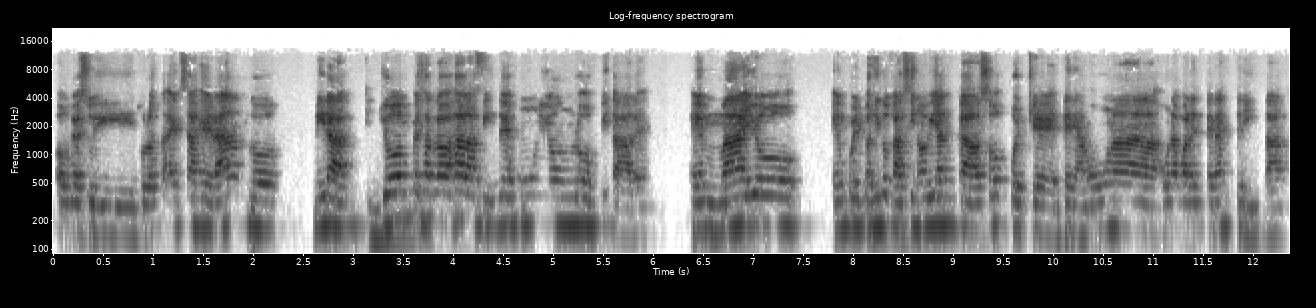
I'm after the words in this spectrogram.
o que si tú lo estás exagerando. Mira, yo empecé a trabajar a fin de junio en los hospitales. En mayo en Puerto Rico casi no habían casos porque teníamos una, una cuarentena estricta.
